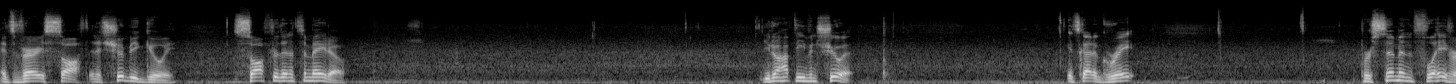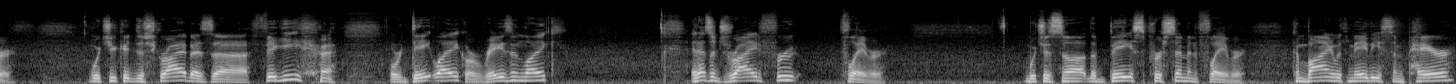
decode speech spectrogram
It's very soft, and it should be gooey. Softer than a tomato. You don't have to even chew it. It's got a great persimmon flavor, which you could describe as uh, figgy or date-like or raisin-like. It has a dried fruit flavor, which is uh, the base persimmon flavor, combined with maybe some pear.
